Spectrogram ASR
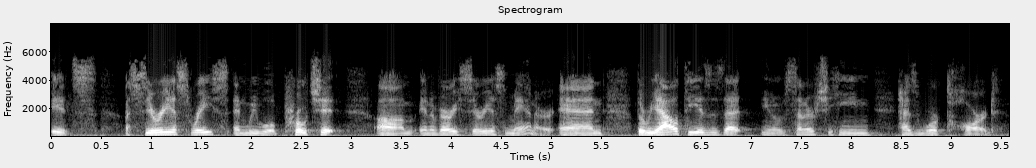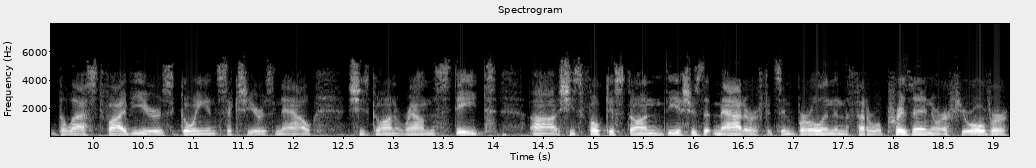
it's a serious race and we will approach it um, in a very serious manner. And the reality is, is that you know Senator Shaheen has worked hard the last five years, going in six years now. She's gone around the state. Uh, she's focused on the issues that matter. If it's in Berlin in the federal prison, or if you're over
